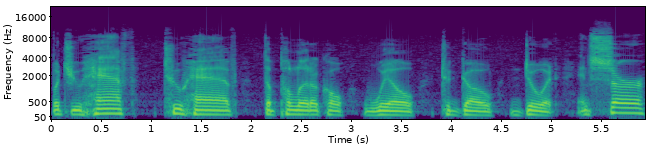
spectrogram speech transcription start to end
But you have to have the political will to go do it. And, sir,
